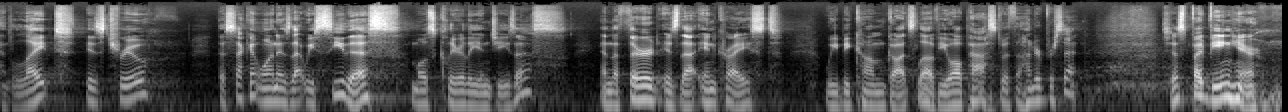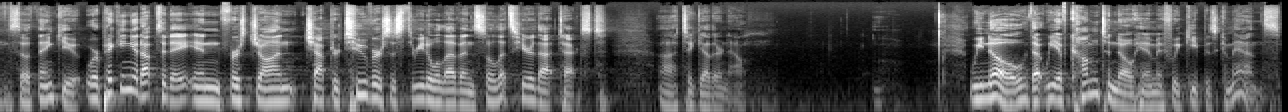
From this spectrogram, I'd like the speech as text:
and light is true. The second one is that we see this most clearly in Jesus. And the third is that in Christ we become God's love. You all passed with 100% just by being here. So thank you. We're picking it up today in 1 John chapter 2 verses 3 to 11. So let's hear that text uh, together now. We know that we have come to know him if we keep his commands.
